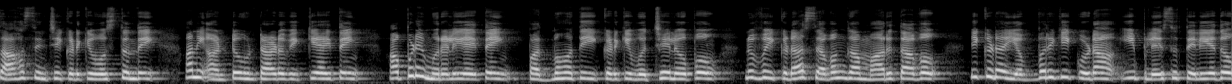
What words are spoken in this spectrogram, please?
సాహసించి ఇక్కడికి వస్తుంది అని అంటూ ఉంటాడు విక్కీ అయితే. అప్పుడే మురళి అయితే పద్మావతి ఇక్కడికి వచ్చేలోపు నువ్వు ఇక్కడ శవంగా మారుతావో. ఇక్కడ ఎవ్వరికీ కూడా ఈ ప్లేసు తెలియదు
